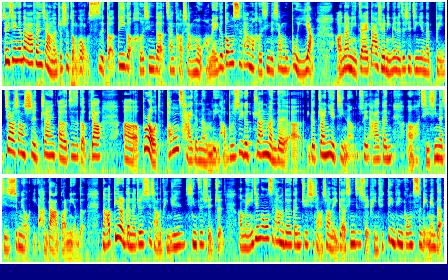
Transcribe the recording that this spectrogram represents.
所以今天跟大家分享呢，就是总共有四个，第一个核心的参考项目，好，每一个公司他们核心的项目不一样，好，那你在大学里面的这些经验呢，比较像是专呃，这是个比较呃 broad 通才的能力，好，不是一个专门的呃一个专业技能，所以它跟呃起薪呢其实是没有很大的关联的。然后第二个呢，就是市场的平均薪资水准，好，每一间公司他们都会根据市场上的一个薪资水平去定定公司里面的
